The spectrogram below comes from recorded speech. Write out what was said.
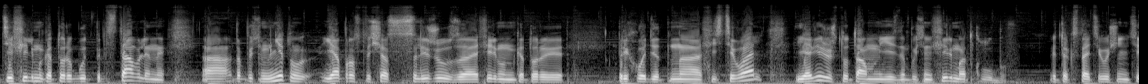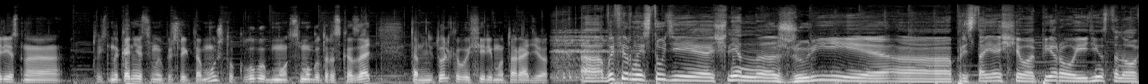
те фильмы, которые будут представлены, а, допустим, нету, я просто сейчас слежу за фильмами, которые приходят на фестиваль, я вижу, что там есть, допустим, фильмы от клубов. Это, кстати, очень интересно. То есть, наконец мы пришли к тому, что клубы смогут рассказать там не только в эфире Моторадио. А, в эфирной студии член жюри а, предстоящего первого и единственного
